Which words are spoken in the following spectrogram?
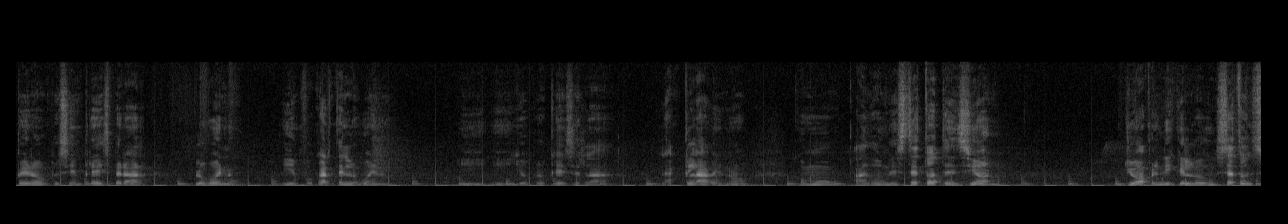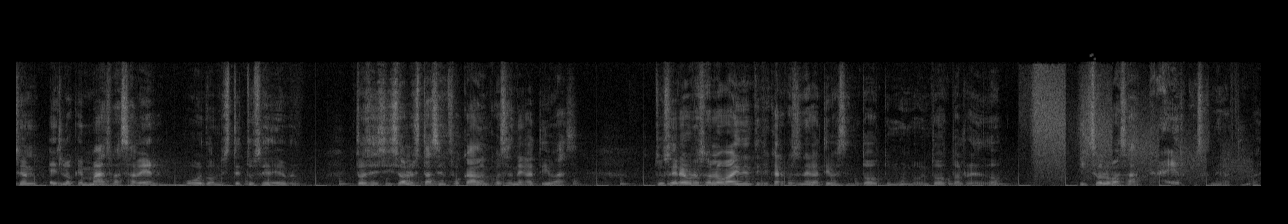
Pero pues siempre esperar lo bueno y enfocarte en lo bueno. Y, y yo creo que esa es la, la clave, ¿no? Como a donde esté tu atención, yo aprendí que lo donde esté tu atención es lo que más vas a ver o donde esté tu cerebro. Entonces, si solo estás enfocado en cosas negativas, tu cerebro solo va a identificar cosas negativas en todo tu mundo, en todo tu alrededor. Y solo vas a atraer cosas negativas.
